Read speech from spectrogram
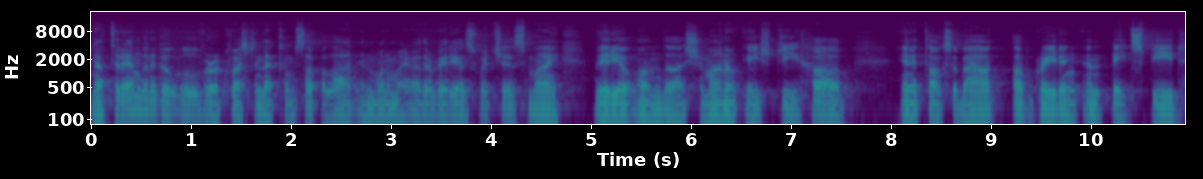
Now today I'm going to go over a question that comes up a lot in one of my other videos, which is my video on the Shimano HG Hub. And it talks about upgrading an 8-speed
